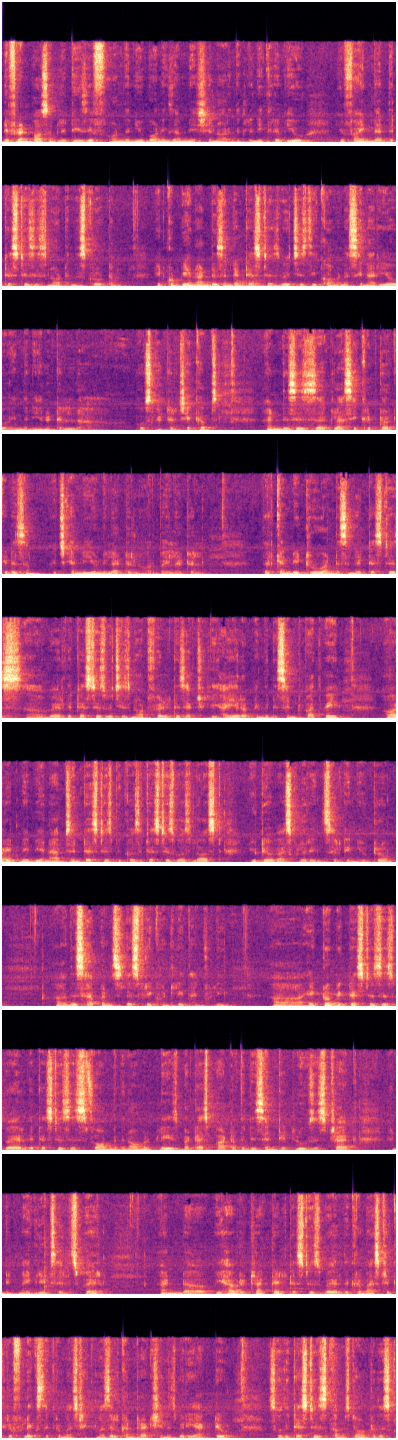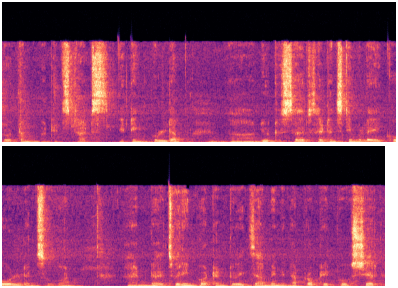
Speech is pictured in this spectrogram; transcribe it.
different possibilities if on the newborn examination or in the clinic review you find that the testis is not in the scrotum. It could be an undescended testis, which is the commonest scenario in the neonatal uh, postnatal checkups. And this is a classic cryptorchidism, which can be unilateral or bilateral. There can be true undescended testis, uh, where the testis which is not felt is actually higher up in the descent pathway, or it may be an absent testis because the testis was lost due to a vascular insult in utero. Uh, this happens less frequently, thankfully. Uh, ectopic testis is where the testis is formed in the normal place, but as part of the descent, it loses track and it migrates elsewhere. And uh, we have retractile testis where the cremasteric reflex, the cremasteric muscle contraction is very active. So the testis comes down to the scrotum, but it starts getting pulled up uh, due to certain stimuli, cold, and so on. And uh, it's very important to examine in appropriate posture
